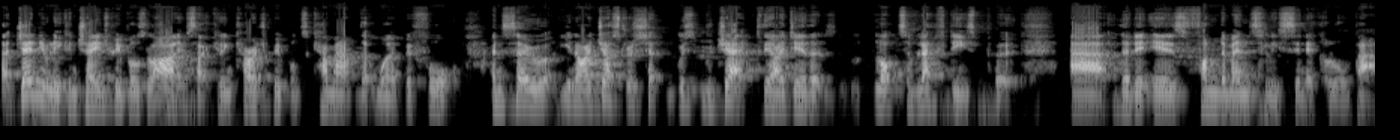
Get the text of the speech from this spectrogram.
that genuinely can change people's lives. That can encourage people to come out that weren't before. And so, you know, I just re- reject the idea that lots of lefties put uh, that it is fundamentally cynical or bad.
